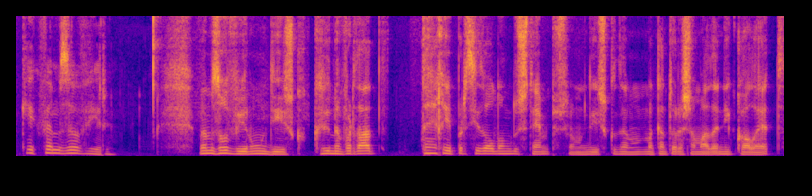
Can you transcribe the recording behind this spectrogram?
O que é que vamos ouvir? Vamos ouvir um disco que na verdade tem reaparecido ao longo dos tempos. É um disco de uma cantora chamada Nicolette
